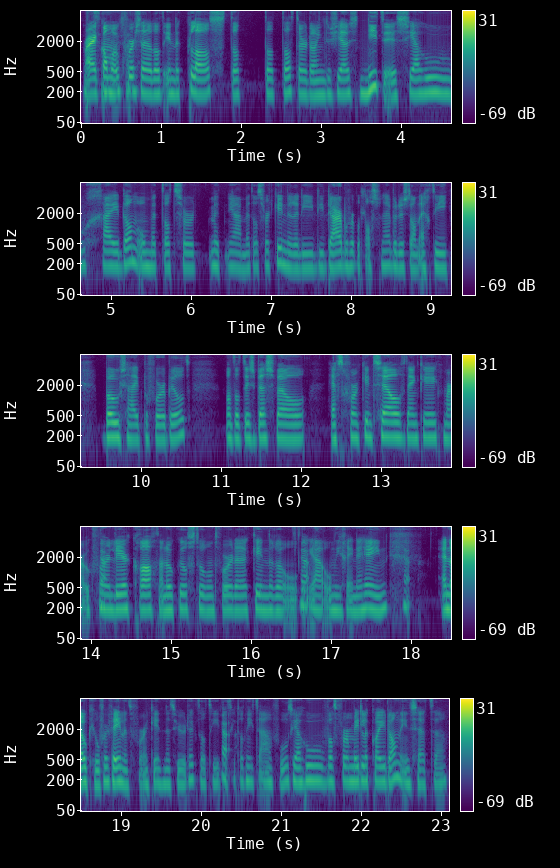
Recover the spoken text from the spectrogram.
maar ik kan me ook voorstellen dat in de klas dat dat dat er dan dus juist niet is. Ja, hoe ga je dan om met dat soort, met, ja, met dat soort kinderen die, die daar bijvoorbeeld last van hebben? Dus dan echt die boosheid bijvoorbeeld. Want dat is best wel heftig voor een kind zelf, denk ik. Maar ook voor een leerkracht en ook heel storend voor de kinderen om, ja. om diegene heen. Ja. En ook heel vervelend voor een kind natuurlijk, dat hij, dat, hij dat niet aanvoelt. Ja, hoe, wat voor middelen kan je dan inzetten?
